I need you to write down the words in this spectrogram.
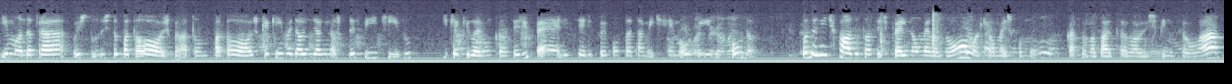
E manda para o estudo histopatológico, anatômico patológico, que é quem vai dar o diagnóstico definitivo de que aquilo era um câncer de pele, se ele foi completamente removido ou não. Quando a gente fala do câncer de pele não melanoma, que é o mais comum, carcinoma base celular e espino celular,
